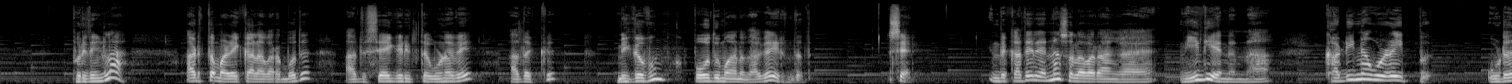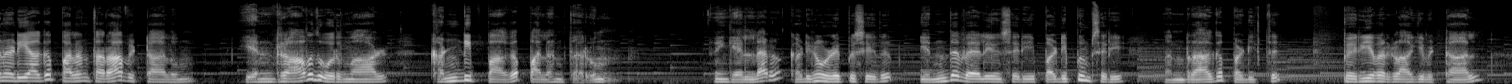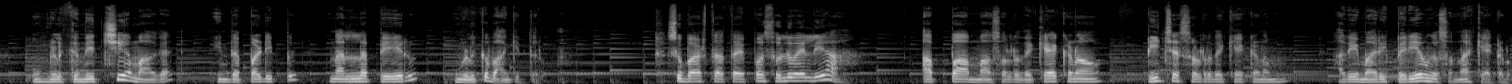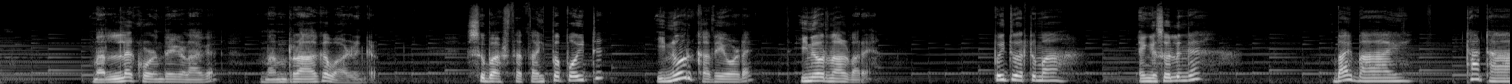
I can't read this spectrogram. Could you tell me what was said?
புரியுதுங்களா? அடுத்த மழைக்காலம் வரும்போது அது சேகரித்த உணவே அதற்கு மிகவும் போதுமானதாக இருந்தது. சரி இந்த கதையில் என்ன சொல்ல வராங்க? நீதி என்னென்னா கடின உழைப்பு உடனடியாக பலன் தராவிட்டாலும் என்றாவது ஒரு நாள் கண்டிப்பாக பலன் தரும். நீங்கள் எல்லாரும் கடின உழைப்பு செய்து எந்த வேலையும் சரி படிப்பும் சரி நன்றாக படித்து பெரியவர்களாகிவிட்டால் உங்களுக்கு நிச்சயமாக இந்த படிப்பு நல்ல பேரு உங்களுக்கு வாங்கித்தரும் சுபாஷ் தாத்தா எப்போ சொல்லுவேன் இல்லையா? அப்பா அம்மா சொல்கிறத கேட்கணும் டீச்சர் சொல்கிறத கேட்கணும். அதே மாதிரி பெரியவங்க சொன்னால் கேட்கணும். நல்ல குழந்தைகளாக நன்றாக வாழுங்கள். சுபாஷ் தாத்தா இப்போ போயிட்டு இன்னொரு கதையோட இன்னொரு நாள் வரேன். போயிட்டு வரட்டுமா? எங்கே சொல்லுங்கள் பாய் பாய் டாடா.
